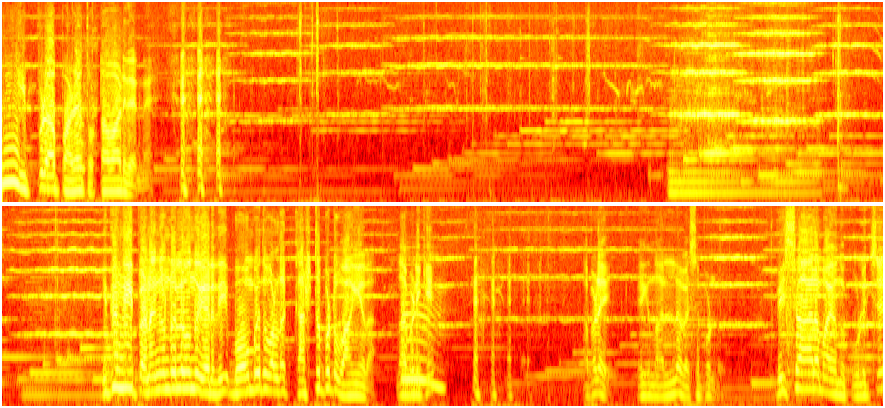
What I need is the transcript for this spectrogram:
നീ ഇപ്പഴാ പഴയ തൊട്ടവാടി തന്നെ. ഇത് നീ പിണങ്ങണ്ടല്ലോ എന്ന് കരുതി ബോംബെ വളരെ കഷ്ടപ്പെട്ട് വാങ്ങിയതാ. ദാ പിടിക്ക്. അപ്പോഴേ എനിക്ക് നല്ല വിശപ്പുണ്ട്. വിശാലമായി ഒന്ന് കുളിച്ച്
